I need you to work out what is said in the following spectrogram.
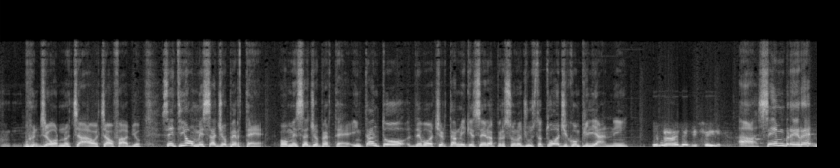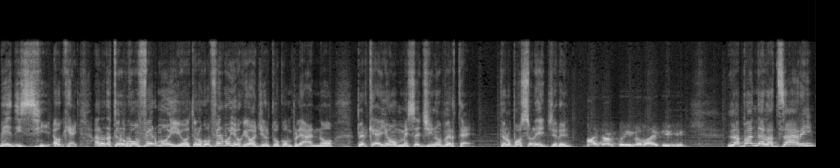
Buongiorno, ciao, ciao Fabio. Senti, io ho un messaggio per te. Ho un messaggio per te. Intanto devo accertarmi che sei la persona giusta. Tu oggi compi gli anni? Sembrerebbe di sì. Ah, sembrerebbe di sì. Ok, allora te lo confermo io. Te lo confermo io che oggi è il tuo compleanno. Perché io ho un messaggino per te. Te lo posso leggere? Vai tranquillo, vai, dimmi. La banda Lazzari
